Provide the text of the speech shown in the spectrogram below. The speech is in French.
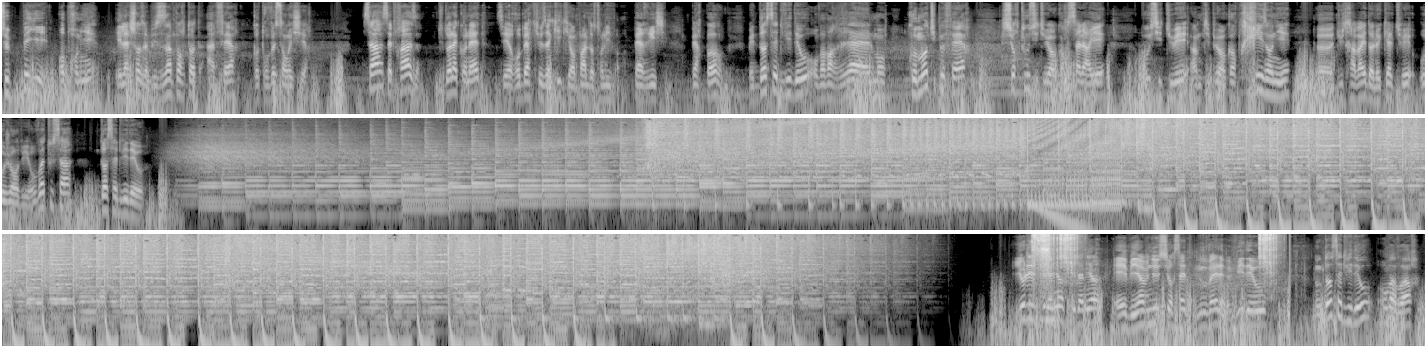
se payer en premier est la chose la plus importante à faire quand on veut s'enrichir. Ça, cette phrase, tu dois la connaître. C'est Robert Kiyosaki qui en parle dans son livre Père riche, Père pauvre. Mais dans cette vidéo, on va voir réellement comment tu peux faire, surtout si tu es encore salarié ou si tu es un petit peu encore prisonnier euh, du travail dans lequel tu es aujourd'hui. On voit tout ça dans cette vidéo. Yo les gagnants, c'est Damien et bienvenue sur cette nouvelle vidéo. Donc dans cette vidéo, on va voir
